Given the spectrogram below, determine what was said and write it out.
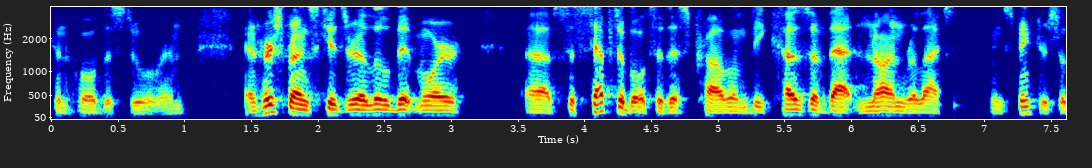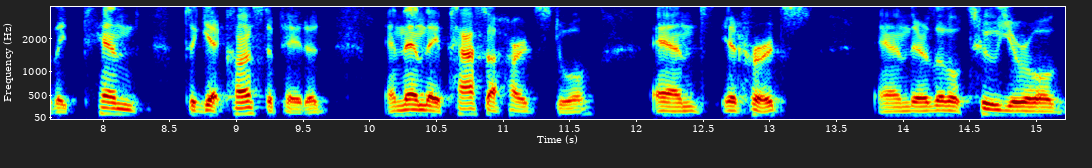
can hold the stool in. And Hirschsprung's kids are a little bit more uh, susceptible to this problem because of that non-relaxing sphincter. So they tend to get constipated and then they pass a hard stool and it hurts. And their little two-year-old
